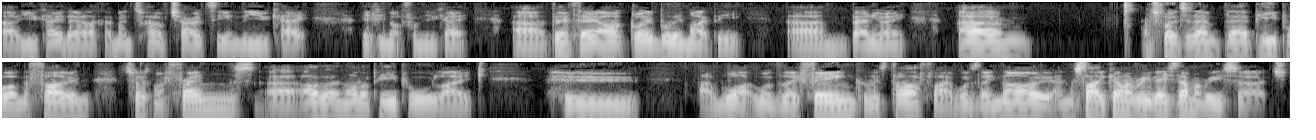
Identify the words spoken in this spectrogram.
uh, UK. They're like a mental health charity in the UK. If you're not from the UK, uh, if they are global, they might be. Um, but anyway, um, I spoke to them. Their people on the phone. Spoke to my friends, uh, other and other people like who like what what do they think all this stuff like what do they know and it's like of basically done my research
